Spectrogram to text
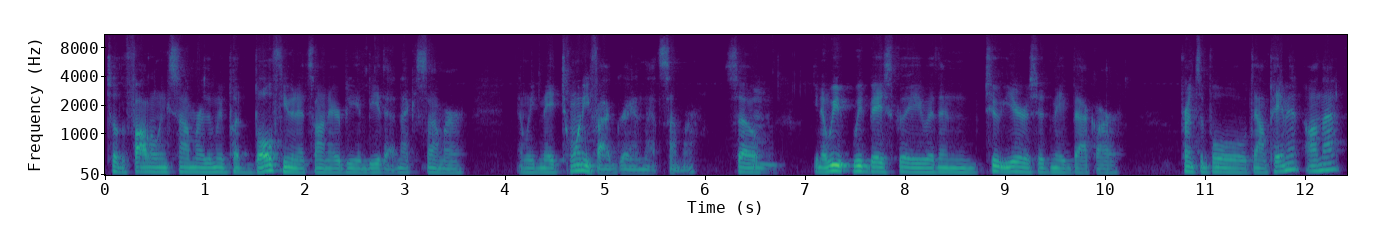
till the following summer. Then we put both units on Airbnb that next summer, and we made twenty five grand that summer. So, mm. you know, we we basically within two years had made back our principal down payment on that,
